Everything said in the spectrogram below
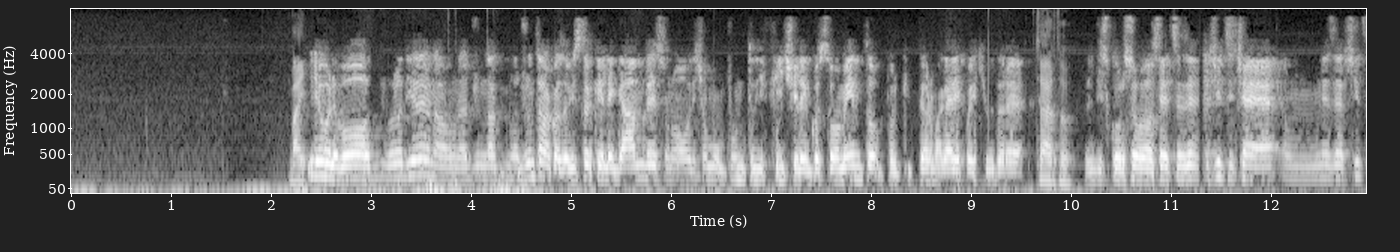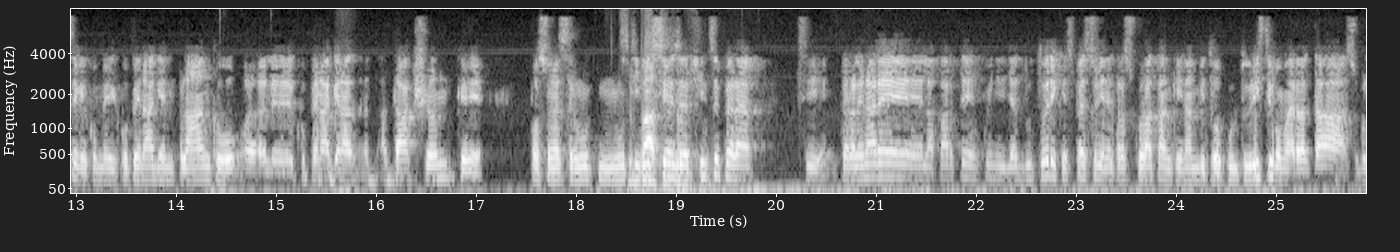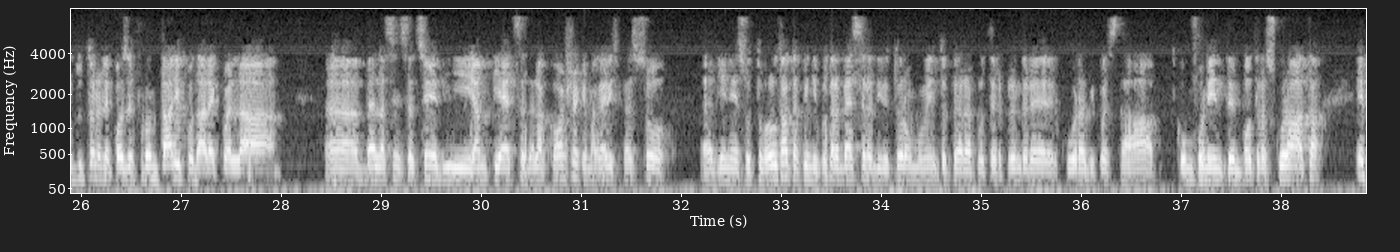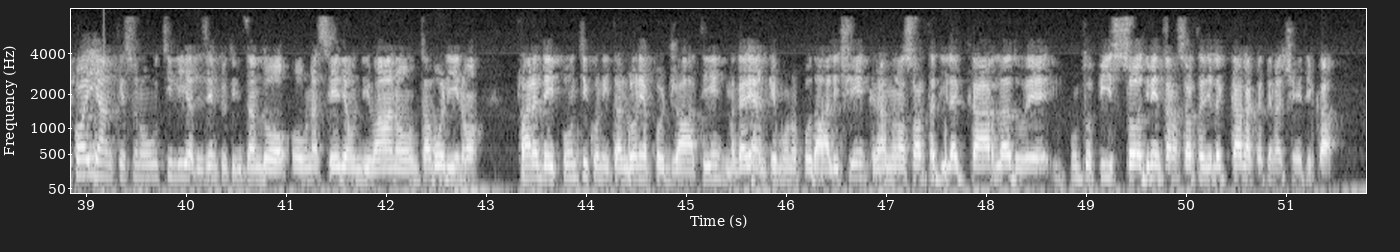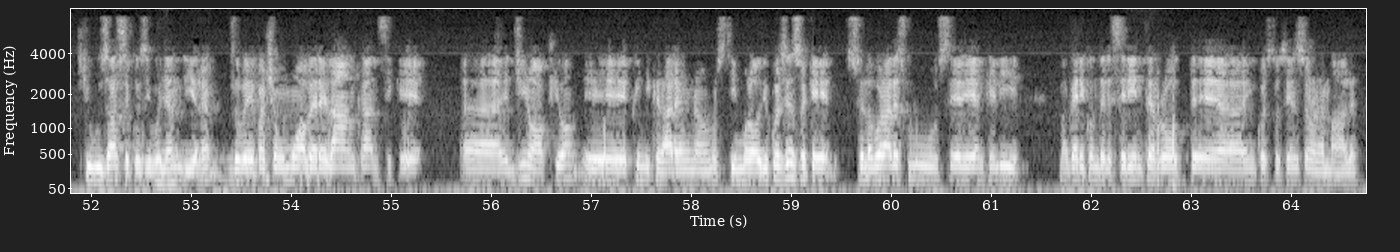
Vai. Io volevo, volevo dire una, un'aggiunta, un'aggiunta a una cosa, visto che le gambe sono diciamo, un punto difficile in questo momento, per, per magari poi chiudere certo. il discorso selezione esercizi, c'è un, un, esercizio che è come il Copenhagen Plank o uh, le Copenhagen Adduction, che possono essere un, un utilissimo esercizio per, sì, per allenare la parte quindi degli adduttori che spesso viene trascurata anche in ambito culturistico, ma in realtà soprattutto nelle pose frontali può dare quella uh, bella sensazione di ampiezza della coscia che magari spesso eh, viene sottovalutata, quindi potrebbe essere addirittura un momento per poter prendere cura di questa componente un po' trascurata. E poi anche sono utili, ad esempio, utilizzando una sedia, un divano un tavolino, fare dei ponti con i talloni appoggiati, magari anche monopodalici, creando una sorta di leg curl dove il punto fisso diventa una sorta di leg curl a catena cinetica chiusa, se così vogliamo dire, dove facciamo muovere l'anca anziché eh, il ginocchio e quindi creare una, uno stimolo di quel senso che se lavorare su serie anche lì, magari con delle serie interrotte, eh, in questo senso non è male.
